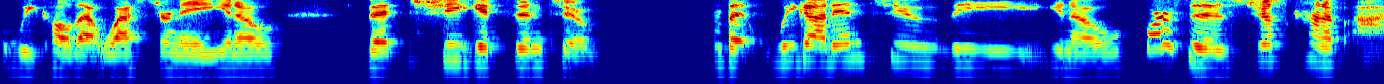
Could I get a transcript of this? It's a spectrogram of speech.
we call that westerny, you know, that she gets into. But we got into the, you know, horses just kind of. I,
